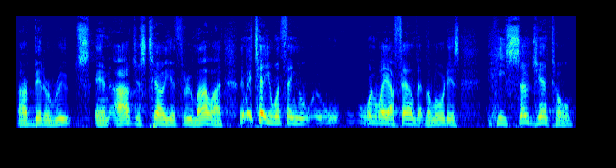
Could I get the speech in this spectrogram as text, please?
our bitter roots. And I'll just tell you through my life. Let me tell you one thing. One way I found that the Lord is, He's so gentle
